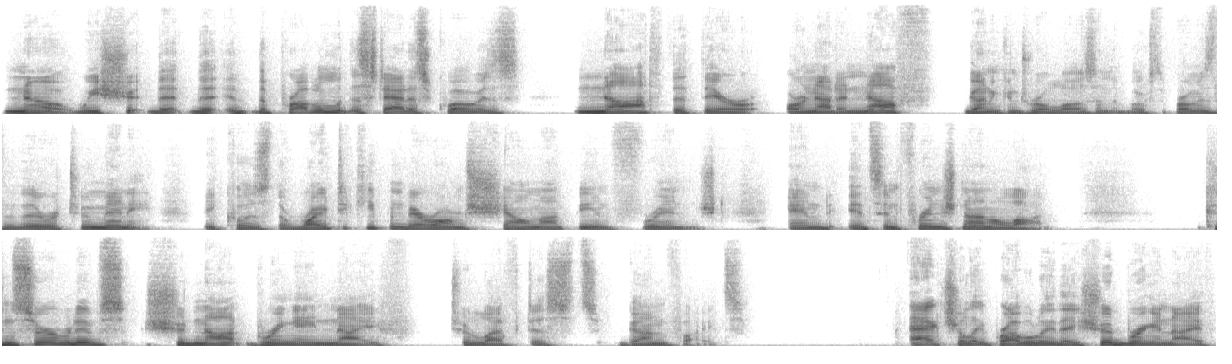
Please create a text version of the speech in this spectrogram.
no, we should. The, the, the problem with the status quo is not that there are not enough gun control laws in the books. The problem is that there are too many because the right to keep and bear arms shall not be infringed, and it's infringed on a lot. Conservatives should not bring a knife to leftists' gunfights. Actually, probably they should bring a knife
